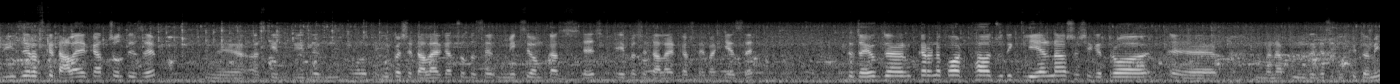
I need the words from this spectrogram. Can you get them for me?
ব্রিজের আজকে ডালাইয়ের কাজ চলতেছে। আজকে ব্রিজের ওই পাশে ডালাইয়ের কাজ চলতেছে ম্যাক্সিমাম কাজ শেষ, এই পাশে ডালাইয়ের কাজটা বাকি আছে। তো যাই হোক, যার কারণে কথা যদি ক্লিয়ার না আসে, সেক্ষেত্রে মানে আপনাদের কাছে দুঃখিত আমি।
